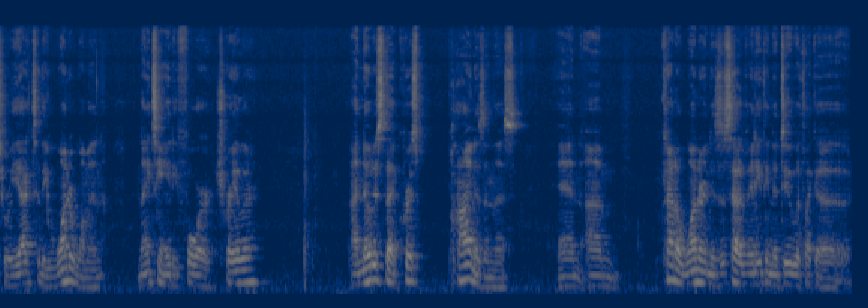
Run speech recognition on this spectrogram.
To react to the Wonder Woman 1984 trailer. I noticed that Chris Pine is in this, and I'm kind of wondering does this have anything to do with like a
